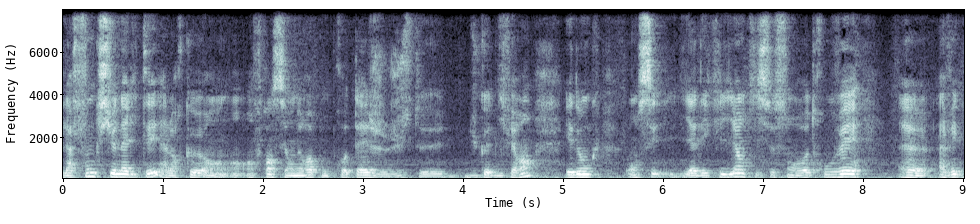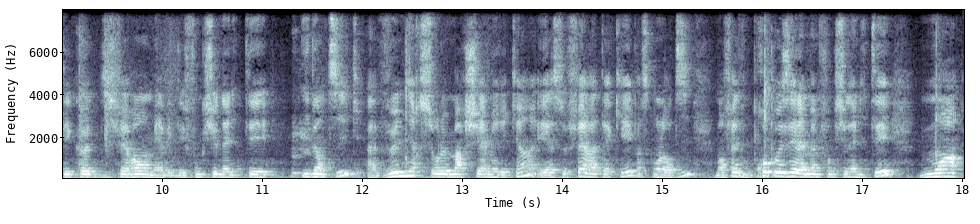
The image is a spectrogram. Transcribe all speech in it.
la fonctionnalité, alors qu'en en, France et en Europe, on protège juste du code différent. Et donc, on sait, il y a des clients qui se sont retrouvés avec des codes différents, mais avec des fonctionnalités identiques, à venir sur le marché américain et à se faire attaquer parce qu'on leur dit, mais en fait, vous proposez la même fonctionnalité, moi,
